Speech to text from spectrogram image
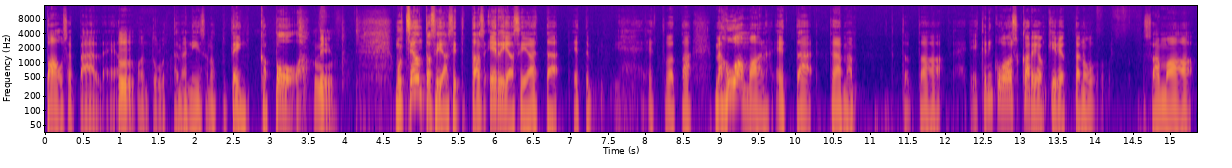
pause päälle ja mm. on tullut tämä niin sanottu tenkkapoo. Niin. Mutta se on tosiaan sitten taas eri asia, että, että, että tuota, mä huomaan, että tämä, tota, eikä niin kuin Oskari on kirjoittanut samaa,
